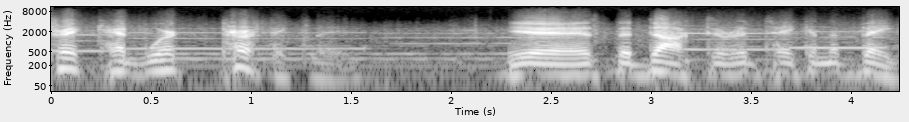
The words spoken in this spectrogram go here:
trick had worked perfectly. Yes, the doctor had taken the bait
